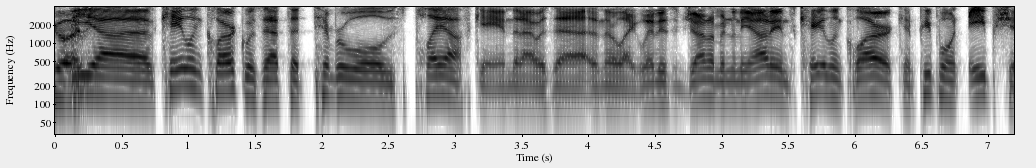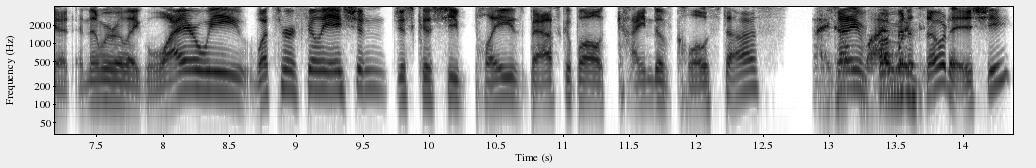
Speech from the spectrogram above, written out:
Good. The uh, Caitlin Clark was at the Timberwolves playoff game that I was at, and they're like, "Ladies and gentlemen in the audience, Caitlin Clark," and people went ape shit. And then we were like, "Why are we? What's her affiliation? Just because she plays basketball kind of close to us? I She's not even from would- Minnesota, is she?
